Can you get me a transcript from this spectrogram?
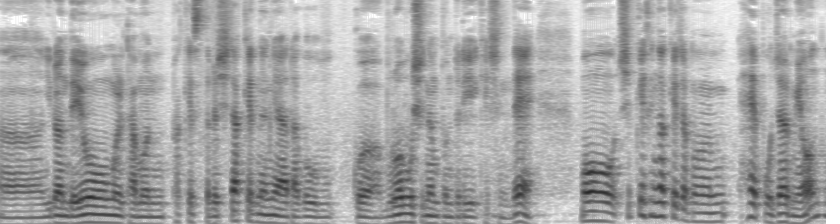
어, 이런 내용을 담은 팟캐스트를 시작했느냐라고 물어보시는 분들이 계신데 뭐 쉽게 생각해 보자면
